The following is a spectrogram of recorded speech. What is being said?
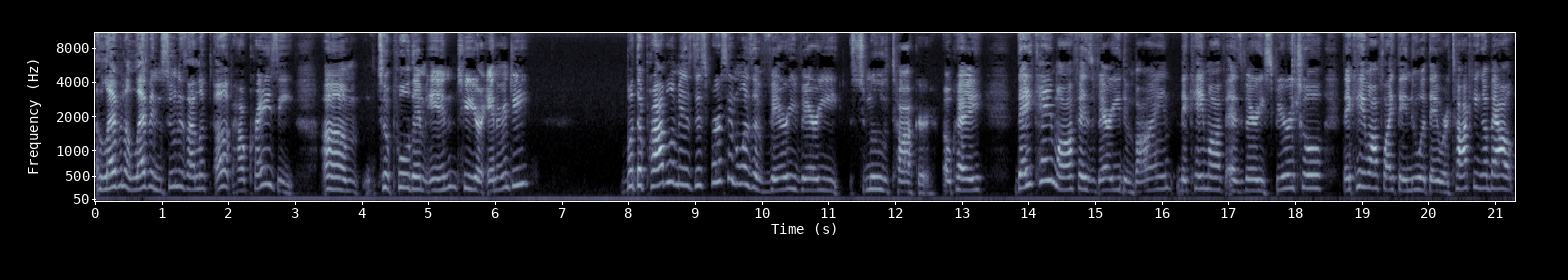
11 11 as soon as i looked up how crazy um to pull them in to your energy. But the problem is this person was a very very smooth talker okay? They came off as very divine. They came off as very spiritual. They came off like they knew what they were talking about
